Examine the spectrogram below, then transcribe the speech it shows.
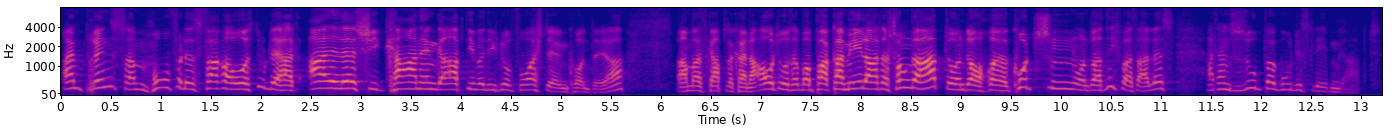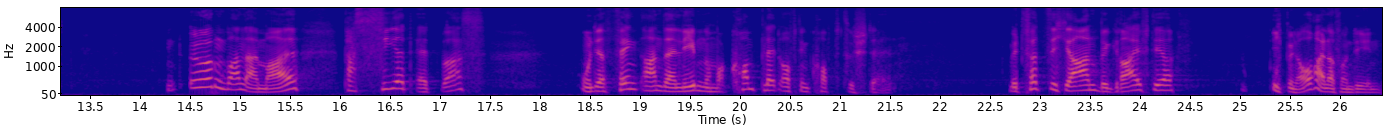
Ein Prinz am Hofe des Pharaos. Du, der hat alle Schikanen gehabt, die man sich nur vorstellen konnte. Ja? Damals gab es ja keine Autos, aber ein paar Kamele hat er schon gehabt und auch äh, Kutschen und was nicht was alles. Hat ein super gutes Leben gehabt. Und irgendwann einmal passiert etwas und er fängt an, sein Leben nochmal komplett auf den Kopf zu stellen. Mit 40 Jahren begreift er, ich bin auch einer von denen.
